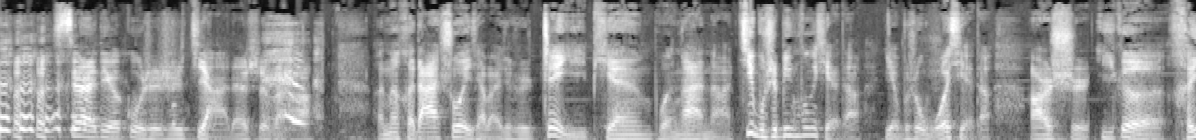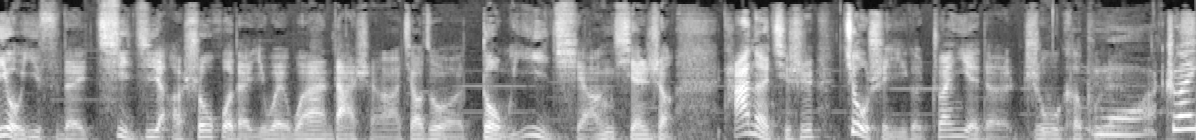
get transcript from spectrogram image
虽然这个故事是假的，是吧？啊，那 和大家说一下吧，就是这一篇文案呢，既不是冰峰写的，也不是我写的，而是一个很有意思的契机啊，收获的一位文案大神啊，叫做董义强先生。他呢，其实就是一个专业的植物科普专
